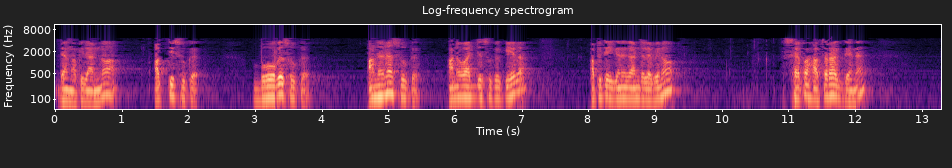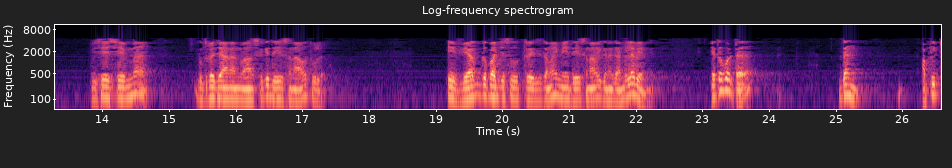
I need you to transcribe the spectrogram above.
දැන් අපි දන්නවා අත්ති සුඛ, භෝග සුඛ, අනන සුඛ, අනවජ්‍ය සුඛ කියලා අපිට ඉගෙන ගන්න ලැබෙනවා සැප හතරක් ගැන විශේෂයෙන්ම බුදුරජාණන් වහන්සේගේ දේශනාව තුල. ඒ ව්‍යග්ගපජ්ජ සූත්‍රයේදී තමයි මේ දේශනාව ඉගෙන ගන්න ලැබෙන්නේ. එතකොට දැන් අපිට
